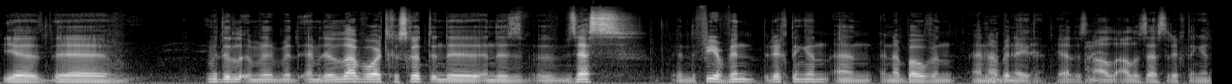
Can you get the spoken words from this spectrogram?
je, met de, met, met, de lulav wordt geschud in de, in de zes in de vier windrichtingen en naar boven en naar beneden. Ja, dus in alle, alle zes richtingen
